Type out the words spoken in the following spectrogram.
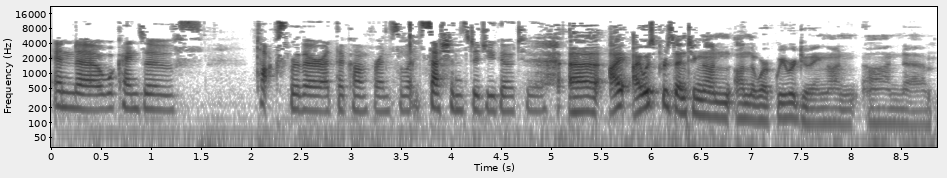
And uh, what kinds of talks were there at the conference? What sessions did you go to? Uh, I, I was presenting on, on the work we were doing on on um,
